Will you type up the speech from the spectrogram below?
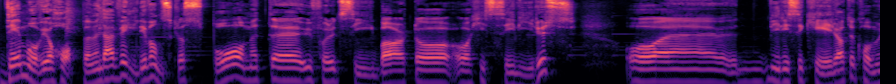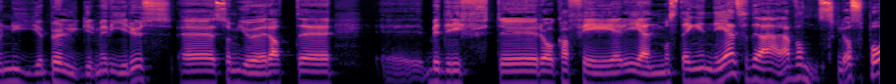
Det må vi jo håpe, men det er veldig vanskelig å spå om et uh, uforutsigbart og, og, hissig virus. Og uh, vi risikerer jo at det kommer nye bølger med virus uh, som gjør at bedrifter og kafeer igjen må stenge ned, så det der er vanskelig å spå.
